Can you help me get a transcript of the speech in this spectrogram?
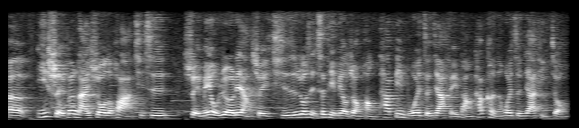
呃，以水分来说的话，其实水没有热量，所以其实若是你身体没有状况，它并不会增加肥胖，它可能会增加体重。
